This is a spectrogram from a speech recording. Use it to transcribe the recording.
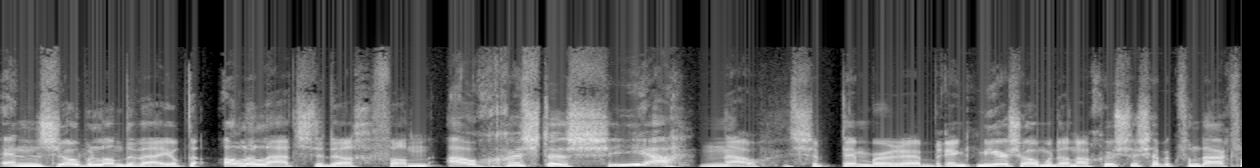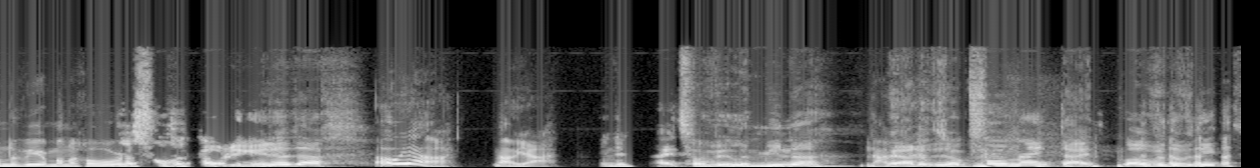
En zo belanden wij op de allerlaatste dag van augustus. Ja, nou, september eh, brengt meer zomer dan augustus, heb ik vandaag van de Weermannen gehoord. Dat is vroeger Koninginnedag. Oh ja, nou ja. In de tijd van Wilhelmina. Nou, ja, dat is ook voor mijn tijd. Geloof het of niet?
